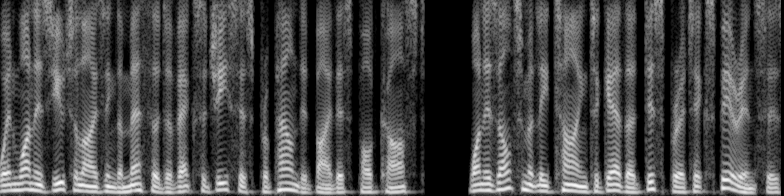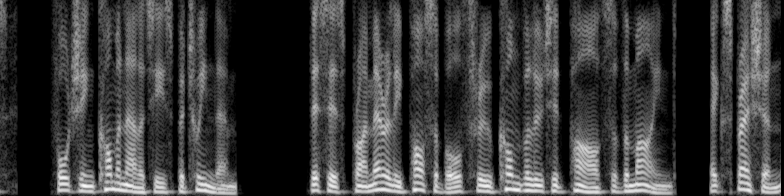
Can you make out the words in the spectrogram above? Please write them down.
When one is utilizing the method of exegesis propounded by this podcast, one is ultimately tying together disparate experiences, forging commonalities between them. This is primarily possible through convoluted paths of the mind. Expression,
